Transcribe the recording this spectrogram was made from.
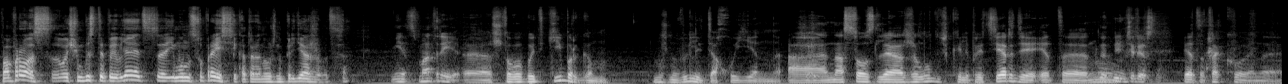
вопрос, очень быстро появляется иммуносупрессия, которой нужно придерживаться. Нет, смотри, э, чтобы быть киборгом, нужно выглядеть охуенно. А насос для желудочка или предсердия это, ну, Это неинтересно. это такое, да.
